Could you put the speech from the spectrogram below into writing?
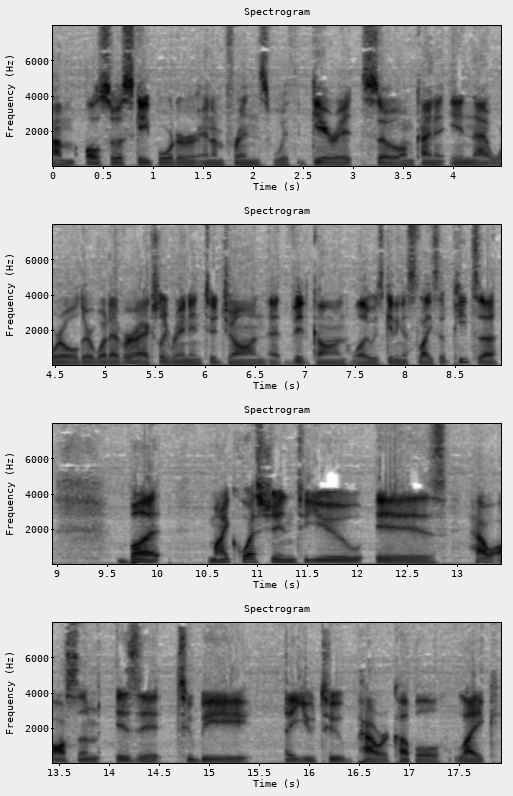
I'm also a skateboarder and I'm friends with Garrett so I'm kind of in that world or whatever. I actually ran into John at VidCon while he was getting a slice of pizza. But my question to you is how awesome is it to be a YouTube power couple? Like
